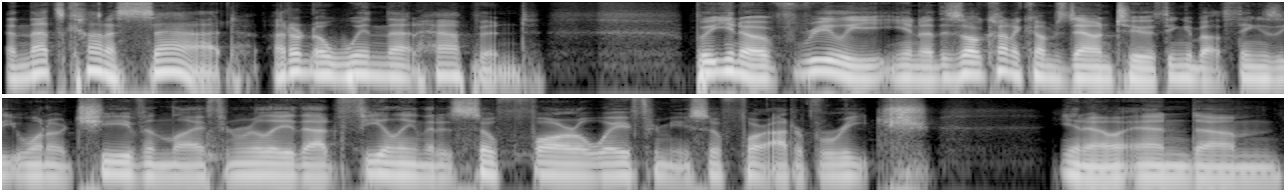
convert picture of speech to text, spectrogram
And that's kind of sad. I don't know when that happened. But, you know, if really, you know, this all kind of comes down to thinking about things that you want to achieve in life and really that feeling that it's so far away from you, so far out of reach, you know, and, um,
